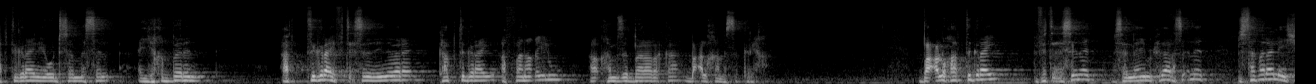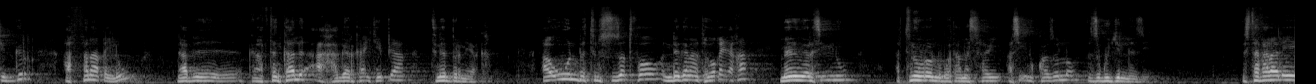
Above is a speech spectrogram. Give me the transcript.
ኣብ ትግራይ ናይ ወዲ ሰብ መሰል ኣይኽበርን ኣብ ትግራይ ፍትሒ ስለ ዘይነበረ ካብ ትግራይ ኣፈናቂሉ ከም ዘበራረካ ባዕልካ ምስክር ኢኻ ባዕሉ ካብ ትግራይ ብፍትሒ ስእነት ብሰናይ ምሕዳር ስእነት ብዝተፈላለየ ሽግር ኣፈናቂሉ ናብተን ካልእ ሃገርካ ኢትዮጵያ ትነብር ነርካ ኣብኡ እውን በቲ ንሱ ዘጥፍኦ እንደገና ተወቂዕካ መንበሪ ስኢኑ እትነብረሉ ቦታ መስፈሪ ኣስኢኑካ ዘሎ እዚ ጉጅለ እዚ ዝተፈላለየ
